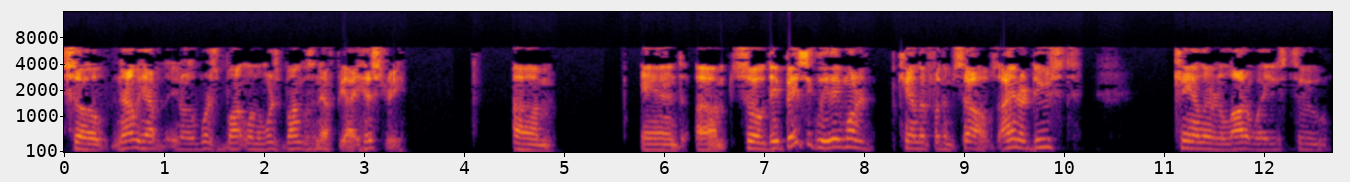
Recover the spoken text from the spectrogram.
So now we have, you know, the worst one of the worst bungles in FBI history. Um, and um, so they basically they wanted Candler for themselves. I introduced Candler in a lot of ways to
